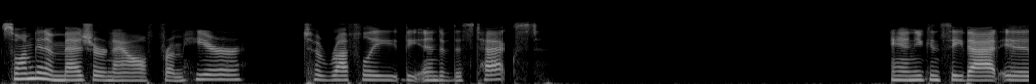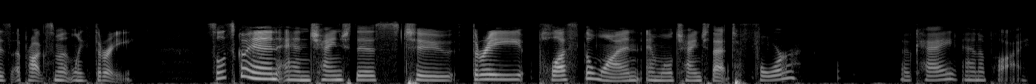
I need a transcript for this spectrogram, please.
So I'm going to measure now from here to roughly the end of this text. And you can see that is approximately 3. So let's go in and change this to 3 plus the 1 and we'll change that to 4. Okay, and apply.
